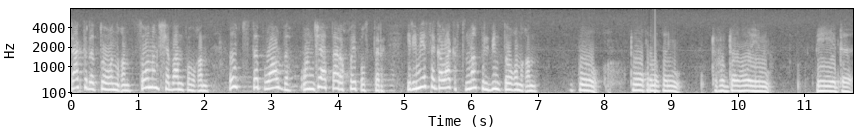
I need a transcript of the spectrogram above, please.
тракторда тоғынған, соның шабан болған. Ол тұста пуалды, онжа аттары қой болтыр. Еремей Сагалаков білбін тоғынған. Бұл тоғынған трудовойын бейеді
